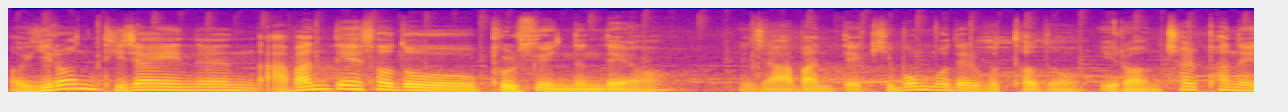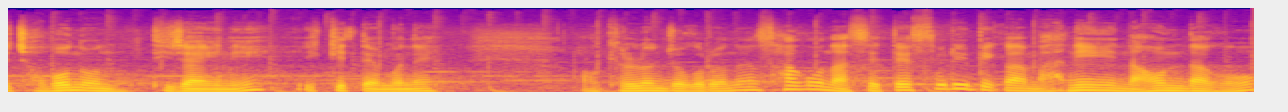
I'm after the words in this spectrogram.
어, 이런 디자인은 아반떼에서도 볼 수 있는데요. 이제 아반떼 기본 모델부터도 이런 철판을 접어놓은 디자인이 있기 때문에 어, 결론적으로는 사고 났을 때 수리비가 많이 나온다고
